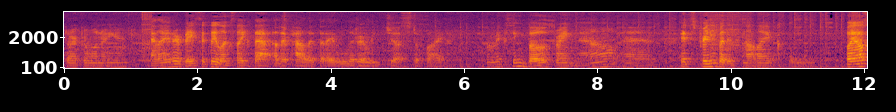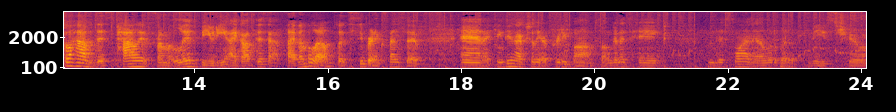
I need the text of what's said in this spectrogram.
darker one right here. Highlighter basically looks like that other palette that I literally just applied. I'm mixing both right now and it's pretty but it's not like I also have this palette from Live Beauty. I got this at 5 and below, so it's super inexpensive. And I think these actually are pretty bomb. So I'm gonna take this one and a little bit of these two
